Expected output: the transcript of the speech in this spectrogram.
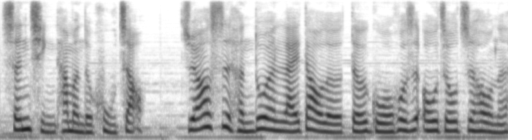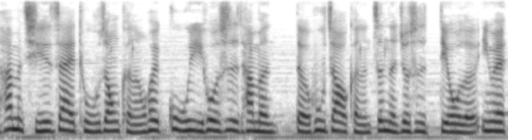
申请他们的护照。主要是很多人来到了德国或是欧洲之后呢，他们其实，在途中可能会故意，或是他们的护照可能真的就是丢了，因为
